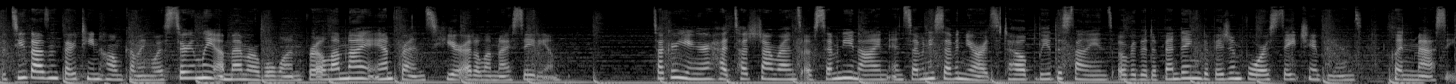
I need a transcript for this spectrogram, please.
The 2013 homecoming was certainly a memorable one for alumni and friends here at Alumni Stadium. Tucker Yinger had touchdown runs of 79 and 77 yards to help lead the Stallions over the defending Division IV state champions, Clinton Massie.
